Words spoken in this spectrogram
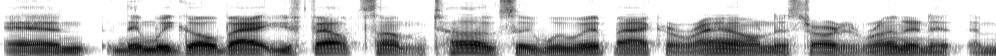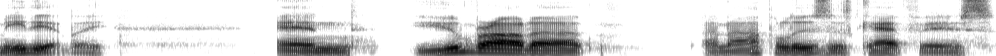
and then we go back. You felt something tug, so we went back around and started running it immediately. And you brought up an Opelousas catfish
